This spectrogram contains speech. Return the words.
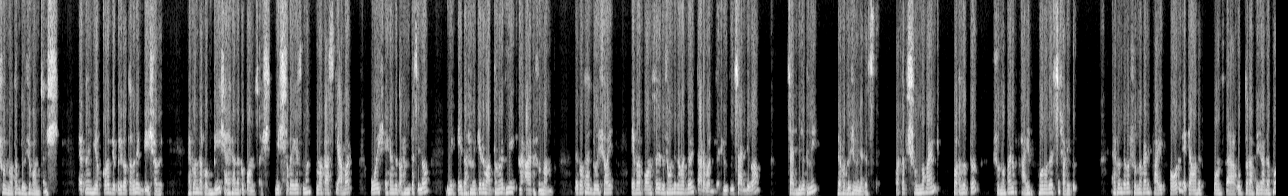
শূন্য অর্থাৎ দুইশো পঞ্চাশ। এখন বিয়োগ করো, বিয়োগ করলে কত হবে? বিশ হবে। এখন দেখো বিশ আর এখানে দেখো পঞ্চাশ। বিশ হয়ে গেছে? না তোমার কাজ কি? আবার ওই এখানে যে দশমিকটা ছিল এই দশমিকের মাধ্যমে তুমি আর একটা শূন্য আনব। কোথায় দুইশো হয়। এবার পঞ্চাশ দুশো মধ্যে বাদ দেবে তার বাদ দেয়। তুমি চার দিবা। চার দিলে তুমি দেখো দুশো মিলে যাচ্ছে অর্থাৎ শূন্য পয়েন্ট কত শূন্য পয়েন্ট ফাইভ ফোর হচ্ছে সঠিক উত্তর। এখন দেখো শূন্য পয়েন্ট ফাইভ ফোর এটা আমাদের উত্তর আফ্রিকা দেখো।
